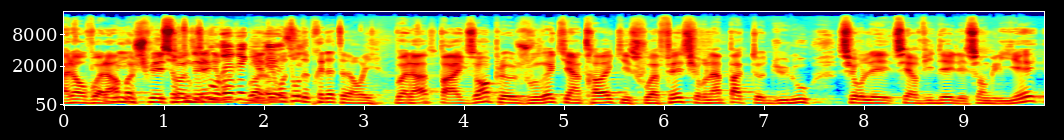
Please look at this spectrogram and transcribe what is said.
Alors voilà, Oui. moi je suis étonné. y Il y a des réguler retours de prédateurs, oui. Voilà, par exemple, je voudrais qu'il y ait un travail qui soit fait sur l'impact du loup sur les cervidés, les sangliers,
